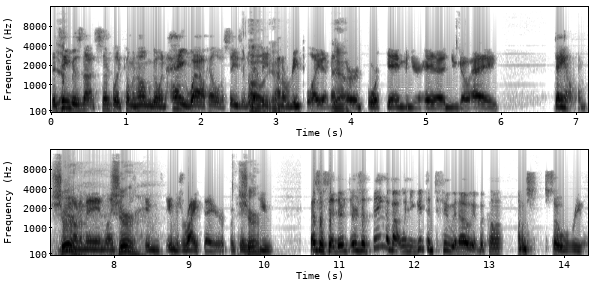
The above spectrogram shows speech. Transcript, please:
the yeah. team is not simply coming home going, "Hey, wow, hell of a season." Oh, yeah. kind of replaying that yeah. third, fourth game in your head, and you go, "Hey, damn." Sure. You know what I mean? Like, sure. It was, it was, it was right there because sure. you. That's what I said. There, there's a thing about when you get to two and zero, oh, it becomes so real.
